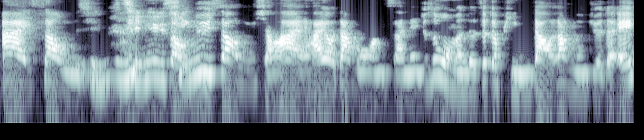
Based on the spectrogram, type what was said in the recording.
爱少女、情欲少情欲少女小爱，还有大魔王三呢，就是我们的这个频道，让你们觉得哎，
